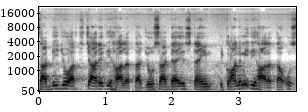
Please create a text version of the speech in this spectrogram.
ਸਾਡੀ ਜੋ ਅਰਥਚਾਰੇ ਦੀ ਹਾਲਤ ਆ, ਜੋ ਸਾਡਾ ਇਸ ਟਾਈਮ ਇਕਨੋਮੀ ਦੀ ਹਾਲਤ ਆ, ਉਸ,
